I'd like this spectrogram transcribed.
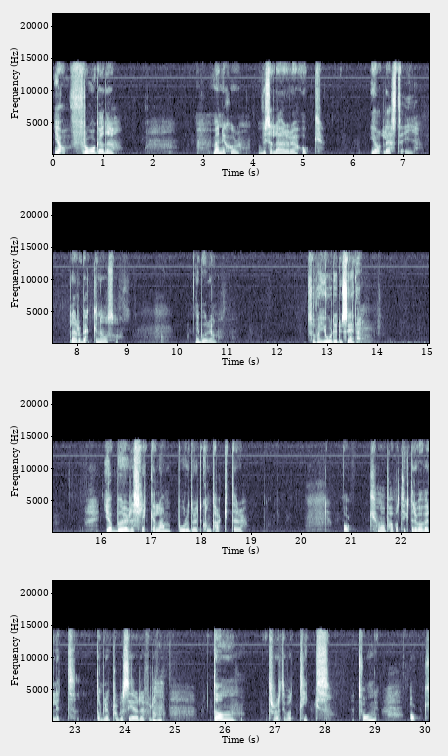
ja, frågade människor, vissa lärare och jag läste i läroböckerna och så. I början. Så vad gjorde du sedan? Jag började släcka lampor och dra ut kontakter. Och mamma och pappa tyckte det var väldigt... De blev provocerade för dem. De trodde att det var tics, tvång. Och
